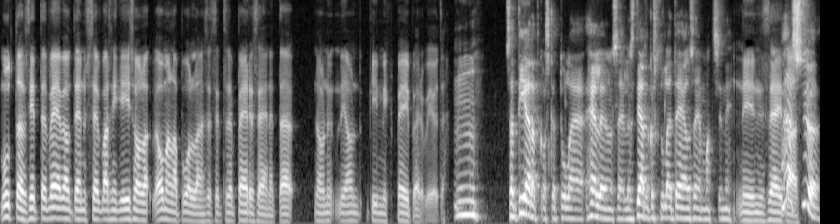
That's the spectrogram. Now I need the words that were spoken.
Mutta sitten VV on tehnyt sen varsinkin isolla omalla puolellaan se, sitten sen perseen, että ne on, ne on gimmick pay per mm. Sä tiedät, koska tulee Hell sä tiedät, koska tulee TLC-matsi, niin... Niin, niin se ei taas. syö,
